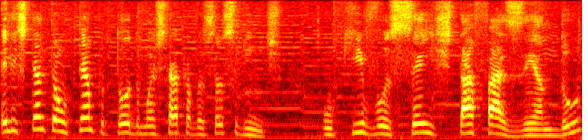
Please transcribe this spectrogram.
eles tentam o tempo todo mostrar para você o seguinte: o que você está fazendo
